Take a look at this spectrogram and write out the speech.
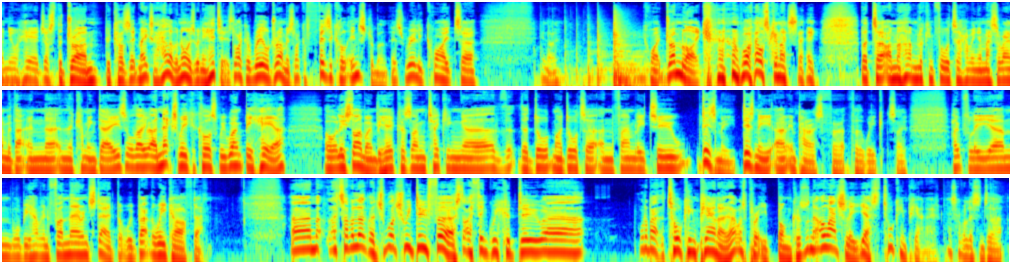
then you'll hear just the drum because it makes a hell of a noise when you hit it. It's like a real drum. It's like a physical instrument. It's really quite, uh, you know, quite drum-like. what else can I say? But uh, I'm, I'm looking forward to having a mess around with that in uh, in the coming days. Although uh, next week, of course, we won't be here, or at least I won't be here because I'm taking uh, the, the da- my daughter and family to Disney, Disney uh, in Paris for for the week. So hopefully um, we'll be having fun there instead. But we'll be back the week after. Um, let's have a look. What should we do first? I think we could do. Uh, what about the talking piano? That was pretty bonkers, wasn't it? Oh, actually, yes, talking piano. Let's have a listen to that.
